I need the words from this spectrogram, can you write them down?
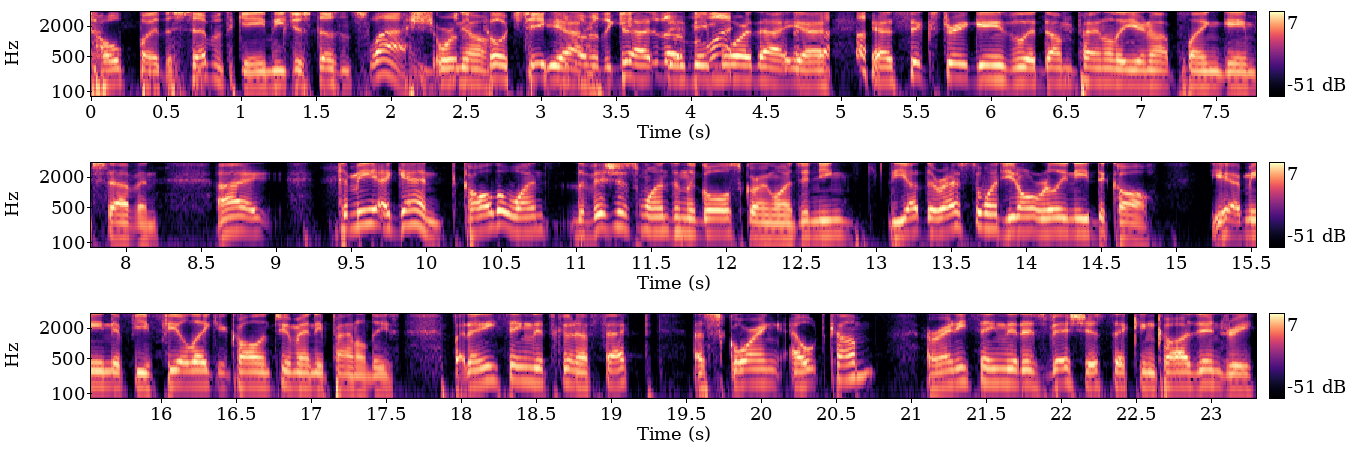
hope by the seventh game he just doesn't slash, or the coach takes yeah, him out of the game. Yeah, there'd the be line. more of that. Yeah, yeah. Six straight games with a dumb penalty. You're not playing Game Seven. Uh, to me, again, call the ones, the vicious ones, and the goal scoring ones, and you the the rest of the ones you don't really need to call. Yeah, I mean, if you feel like you're calling too many penalties, but anything that's going to affect a scoring outcome or anything that is vicious that can cause injury,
